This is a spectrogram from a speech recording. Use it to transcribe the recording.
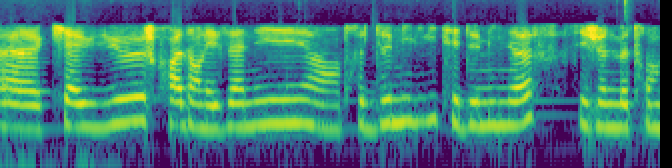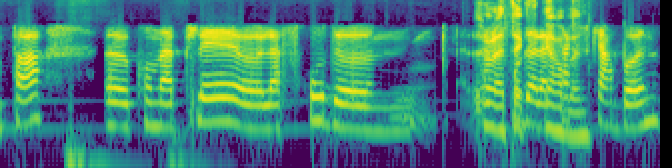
euh, qui a eu lieu, je crois, dans les années entre 2008 et 2009, si je ne me trompe pas, euh, qu'on appelait euh, la fraude, euh, Sur la fraude taxe à la carbone. taxe carbone.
